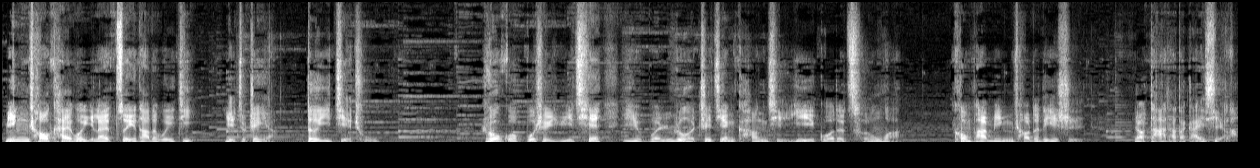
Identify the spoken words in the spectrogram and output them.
明朝开国以来最大的危机也就这样得以解除。如果不是于谦以文弱之间扛起一国的存亡，恐怕明朝的历史要大大的改写了。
